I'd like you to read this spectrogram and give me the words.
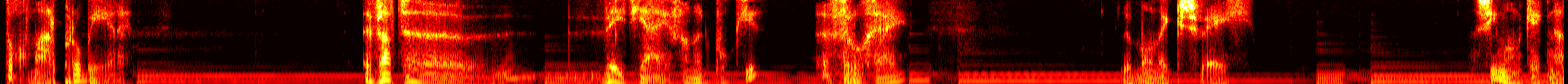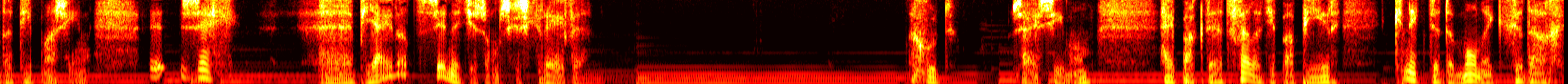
Toch maar proberen. Wat uh, weet jij van het boekje? vroeg hij. De monnik zweeg. Simon keek naar de typemachine. Uh, zeg, heb jij dat zinnetje soms geschreven? Goed, zei Simon. Hij pakte het velletje papier, knikte de monnik gedag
